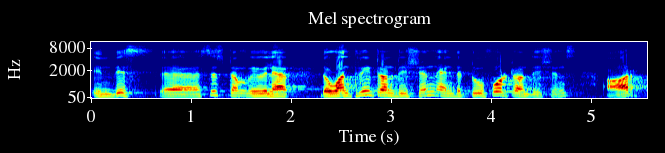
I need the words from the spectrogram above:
in this uh, system we will have the 1 3 transition and the 2 4 transitions are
